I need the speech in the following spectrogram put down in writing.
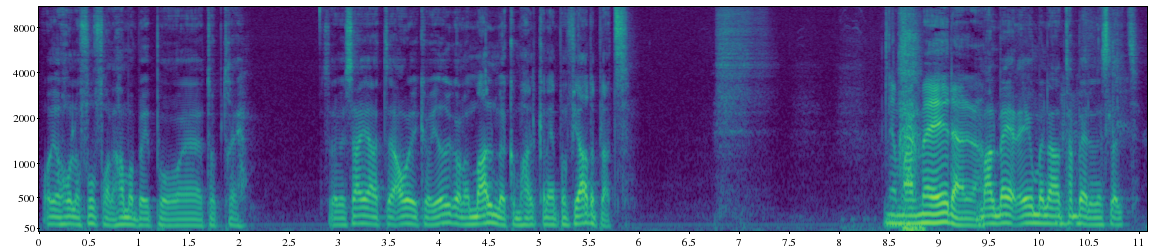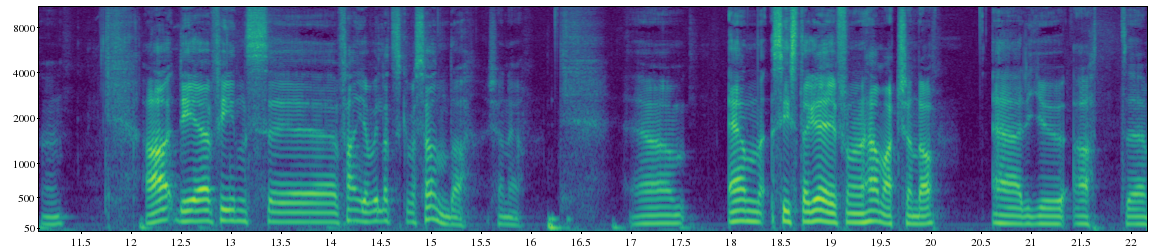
Och jag håller fortfarande Hammarby på eh, topp tre. Så det vill säga att AIK, Djurgården och Malmö kommer halka ner på fjärde plats. Ja, Malmö är ju där redan. Malmö är det, jo men när tabellen är slut. Mm. Ja, det finns... Eh, fan, jag vill att det ska vara söndag, känner jag. Eh, en sista grej från den här matchen då, är ju att eh,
